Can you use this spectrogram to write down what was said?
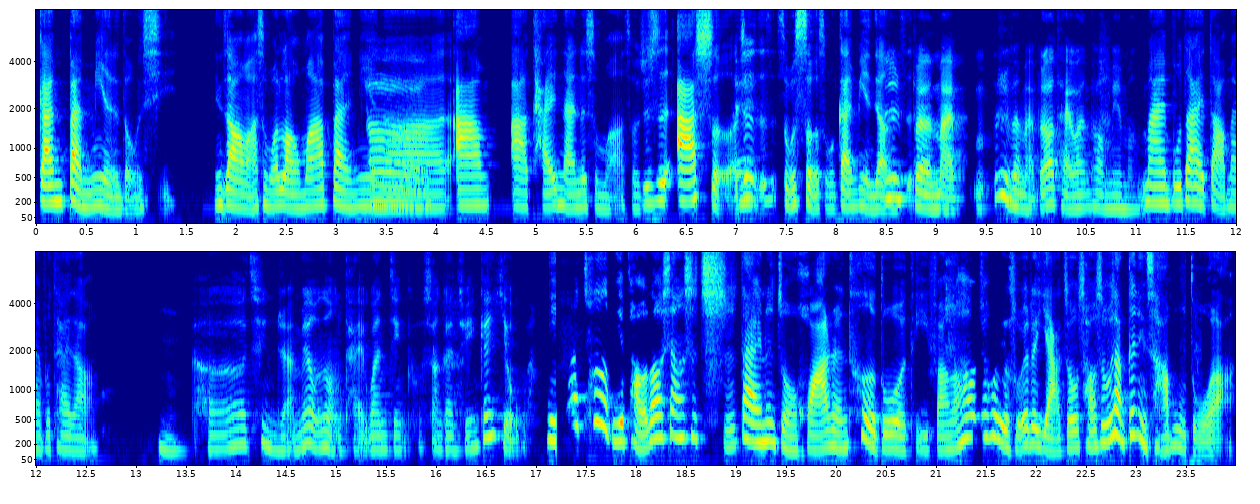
干拌面的东西。 你知道吗？什么老妈拌面啊，阿啊台南的什么什么，就是阿舍，就是什么舍什么干面这样子。日本买日本买不到台湾泡面吗？买不太到，买不太到。嗯，和竟然没有那种台湾进口商，感觉应该有吧？你要特别跑到像是池袋那种华人特多的地方，然后就会有所谓的亚洲超市。我想跟你差不多啦，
